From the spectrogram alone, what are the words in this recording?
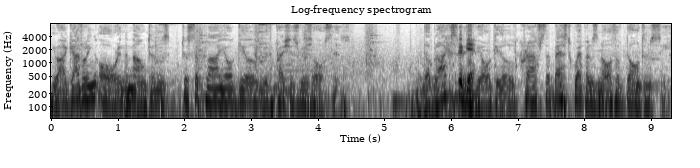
You are gathering ore in the mountains to supply your guild with precious resources. The blacksmith of your guild crafts the best weapons north of Daunton Sea,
